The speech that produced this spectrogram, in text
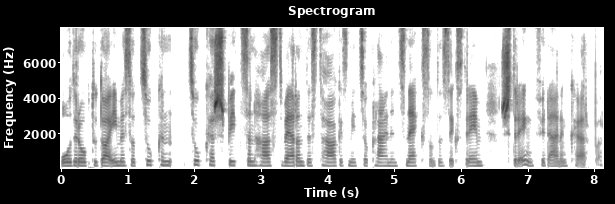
oder ob du da immer so Zucken, Zuckerspitzen hast während des Tages mit so kleinen Snacks und das ist extrem streng für deinen Körper.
